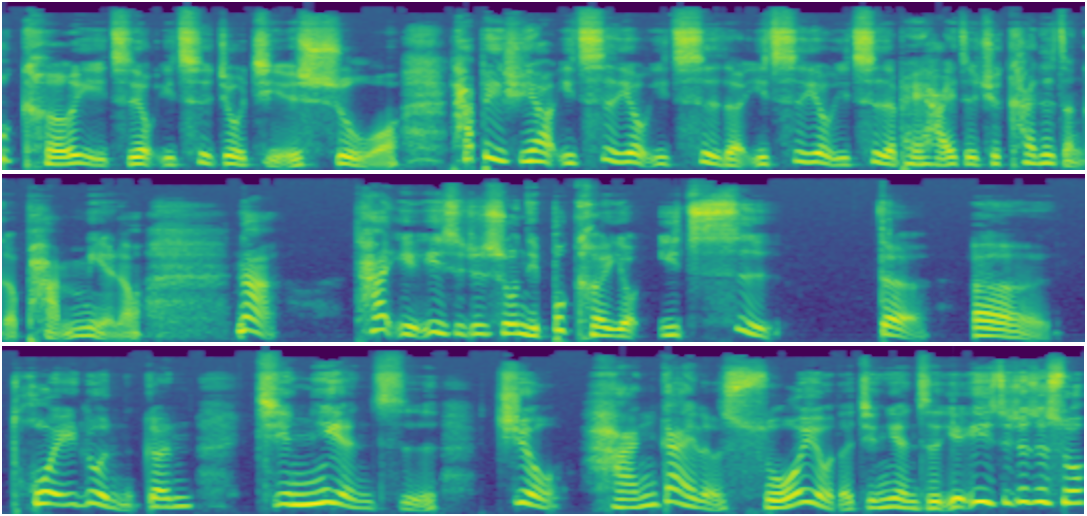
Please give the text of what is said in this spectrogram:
不可以只有一次就结束哦，他必须要一次又一次的，一次又一次的陪孩子去看这整个盘面哦。那他也意思就是说，你不可以有一次的呃推论跟经验值。就涵盖了所有的经验值，也意思就是说，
